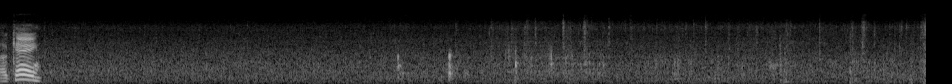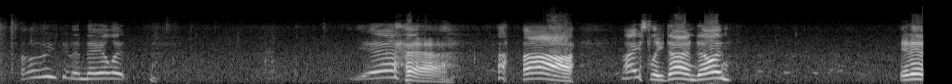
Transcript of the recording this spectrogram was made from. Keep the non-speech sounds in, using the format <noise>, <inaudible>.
Okay. Oh, he's gonna nail it. Yeah. <laughs> Nicely done, Dylan. It is.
